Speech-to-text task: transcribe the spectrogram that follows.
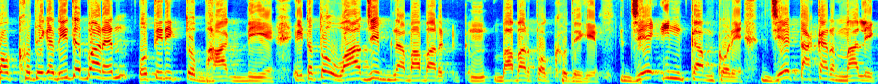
পক্ষ থেকে দিতে পারেন অতিরিক্ত ভাগ নিয়ে। এটা তো ওয়াজিব না বাবার বাবার পক্ষ থেকে। যে ইনকাম করে, যে টাকার মালিক,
